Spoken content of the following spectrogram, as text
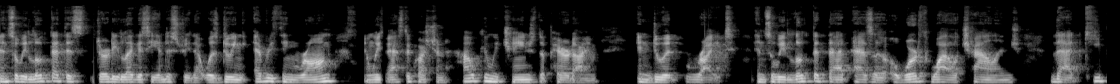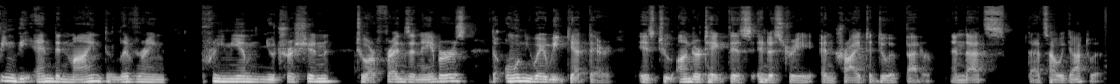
And so we looked at this dirty legacy industry that was doing everything wrong. And we asked the question, how can we change the paradigm and do it right? And so we looked at that as a, a worthwhile challenge that keeping the end in mind, delivering premium nutrition to our friends and neighbors, the only way we get there is to undertake this industry and try to do it better. And that's that's how we got to it.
